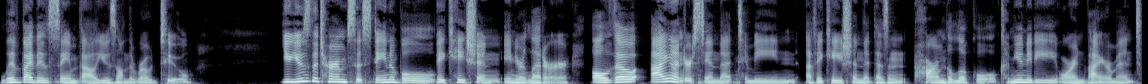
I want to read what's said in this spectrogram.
live by those same values on the road too. You use the term sustainable vacation in your letter, although I understand that to mean a vacation that doesn't harm the local community or environment.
